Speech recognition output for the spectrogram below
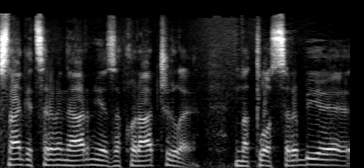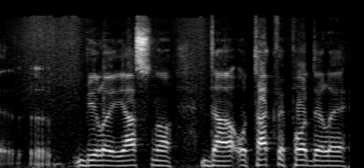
snage Crvene armije zakoračile na tlo Srbije, e, bilo je jasno da od takve podele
